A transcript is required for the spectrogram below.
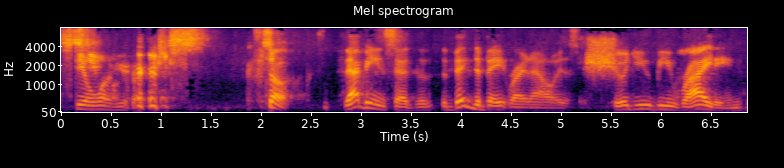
steal one of yours. So, that being said, the, the big debate right now is should you be riding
